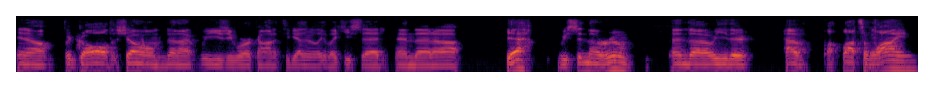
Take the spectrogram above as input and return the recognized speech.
you know, the gall to show him, then I, we usually work on it together, like like you said. And then, uh, yeah, we sit in that room and uh, we either have lots of wine,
